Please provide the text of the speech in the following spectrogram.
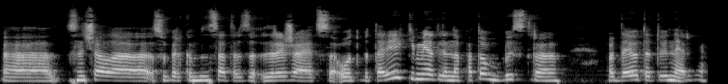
э, сначала суперконденсатор заряжается от батарейки медленно, потом быстро отдает эту энергию.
